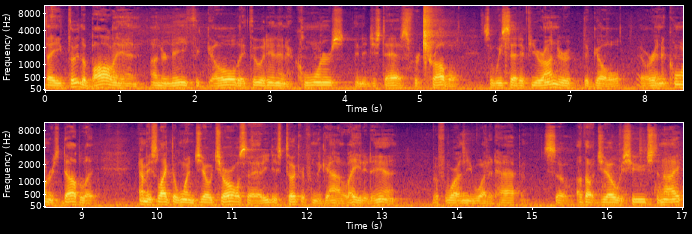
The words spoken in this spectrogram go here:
they threw the ball in underneath the goal. They threw it in in the corners, and it just asked for trouble. So we said if you're under the goal or in the corners, double it. I mean, it's like the one Joe Charles had. He just took it from the guy and laid it in before I knew what had happened. So I thought Joe was huge tonight.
